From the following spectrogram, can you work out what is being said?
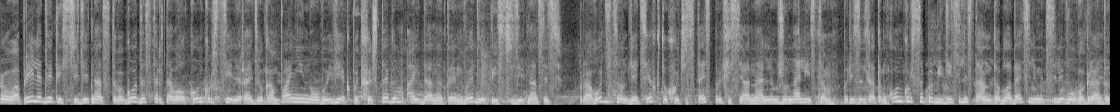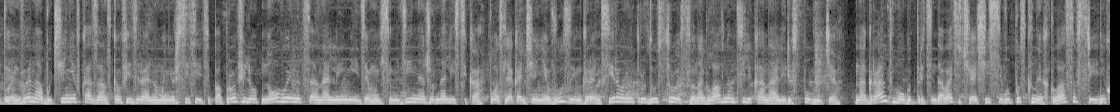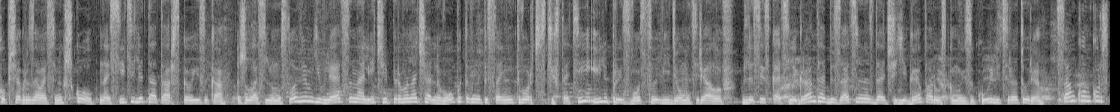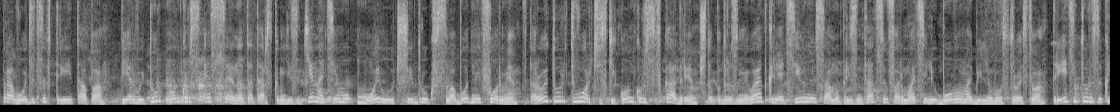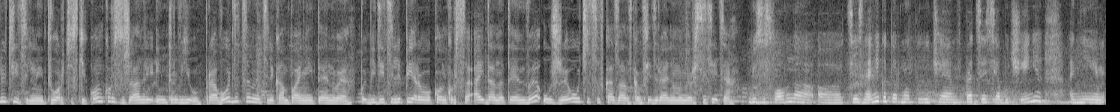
2 апреля 2019 года стартовал конкурс телерадиокомпании «Новый век» под хэштегом «Айдана ТНВ-2019». Проводится он для тех, кто хочет стать профессиональным журналистом. По результатам конкурса победители станут обладателями целевого гранта ТНВ на обучение в Казанском федеральном университете по профилю «Новые национальные медиа. Мультимедийная журналистика». После окончания вуза им гарантировано трудоустройство на главном телеканале республики. На грант могут претендовать учащиеся выпускных классов средних общеобразовательных школ, носители татарского языка. Желательным условием является наличие первоначального опыта в написании творческих статей или производства видеоматериалов. Для соискателей гранта обязательно сдача ЕГЭ по русскому языку и литературе. Сам конкурс проводится в три этапа. Первый тур – конкурс эссе на татарском языке на тему «Мой лучший друг» в свободной форме. Второй тур – творческий конкурс в кадре, что подразумевает креативную самопрезентацию в формате любого мобильного устройства. Третий тур – заключительный творческий конкурс в жанре интервью. Проводится на телекомпании ТНВ. Победители первого конкурса «Айдана ТНВ» уже учатся в Казанском федеральном университете. Безусловно, э, те знания, которые мы получаем в процессе обучения, они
